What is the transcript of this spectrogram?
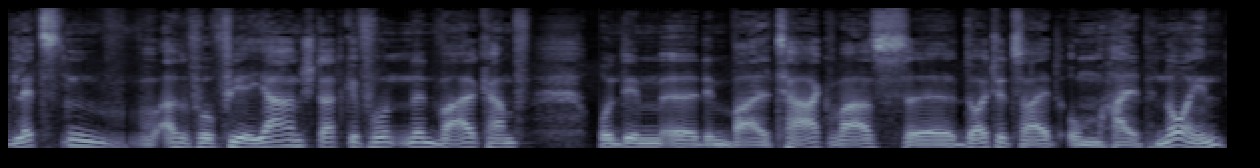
letzten, also vor vier Jahren stattgefundenen Wahlkampf und dem, äh, dem Wahltag war es äh, deutsche Zeit um halb neun.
